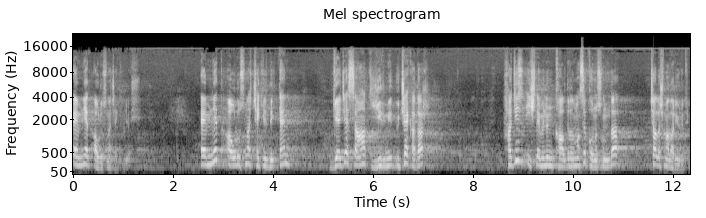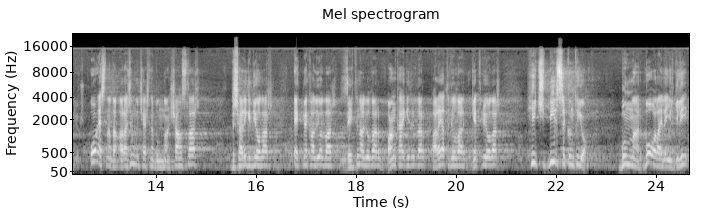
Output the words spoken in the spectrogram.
emniyet avlusuna çekiliyor. Emniyet avlusuna çekildikten gece saat 23'e kadar haciz işleminin kaldırılması konusunda çalışmalar yürütülüyor. O esnada aracın içerisinde bulunan şahıslar dışarı gidiyorlar, ekmek alıyorlar, zeytin alıyorlar, bankaya gidiyorlar, para yatırıyorlar, getiriyorlar. Hiçbir sıkıntı yok. Bunlar bu olayla ilgili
